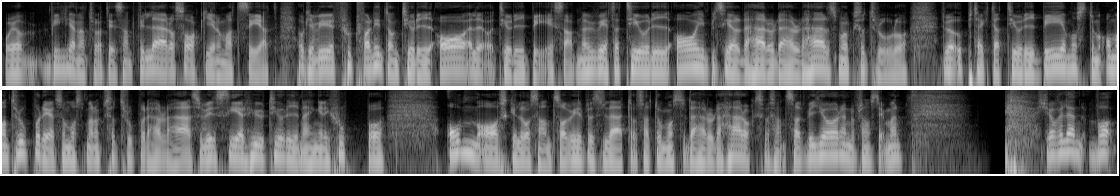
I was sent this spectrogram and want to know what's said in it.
och jag vill gärna tro att det är sant. Vi lär oss saker genom att se att, okej, okay, vi vet fortfarande inte om teori A eller teori B är sann, men vi vet att teori A implicerar det här och det här och det här som vi också tror. Och vi har upptäckt att teori B måste, om man tror på det så måste man också tro på det här och det här. Så vi ser hur teorierna hänger ihop och om A skulle vara sant så har vi helt plötsligt lärt oss att då måste det här och det här också vara sant. Så att vi gör ändå framsteg. Men jag vill ändå, vad,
